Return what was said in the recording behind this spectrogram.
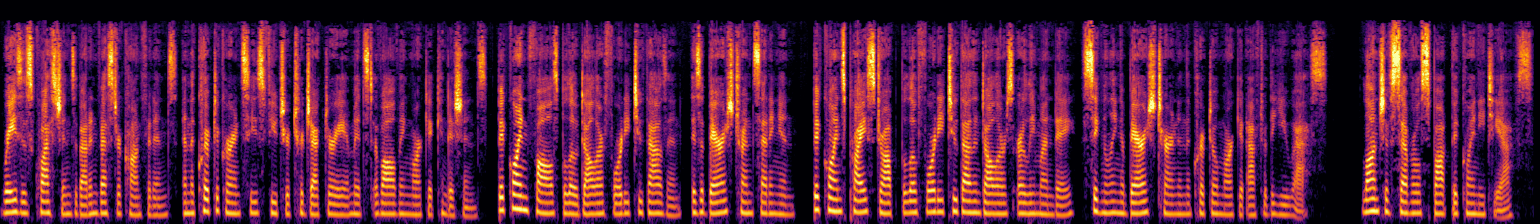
raises questions about investor confidence and the cryptocurrency's future trajectory amidst evolving market conditions. Bitcoin falls below 42,000 is a bearish trend setting in. Bitcoin's price dropped below $42,000 early Monday, signaling a bearish turn in the crypto market after the U.S. launch of several spot Bitcoin ETFs.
